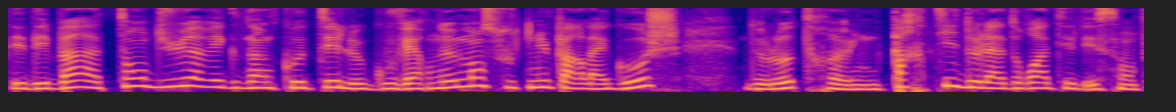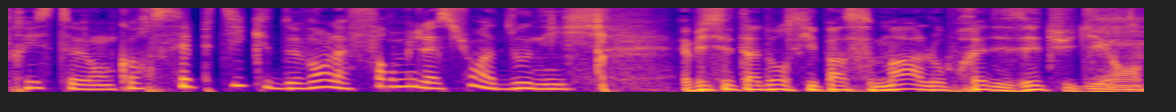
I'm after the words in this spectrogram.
Des débats attendus avec d'un côté le gouvernement soutenu par la gauche, de l'autre une partie de la droite et des centristes encore sceptiques devant la formulation à donner. Et puis cette annonce qui passe mal auprès des étudiants.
